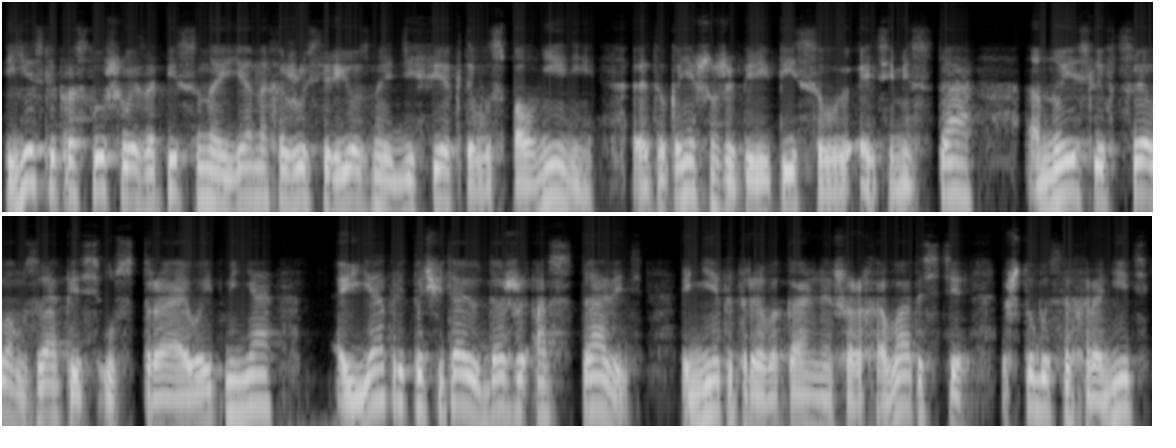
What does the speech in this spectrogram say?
Если, прослушивая записанное, я нахожу серьезные дефекты в исполнении, э, то, конечно же, переписываю эти места, но если в целом запись устраивает меня, я предпочитаю даже оставить некоторые вокальные шероховатости, чтобы сохранить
